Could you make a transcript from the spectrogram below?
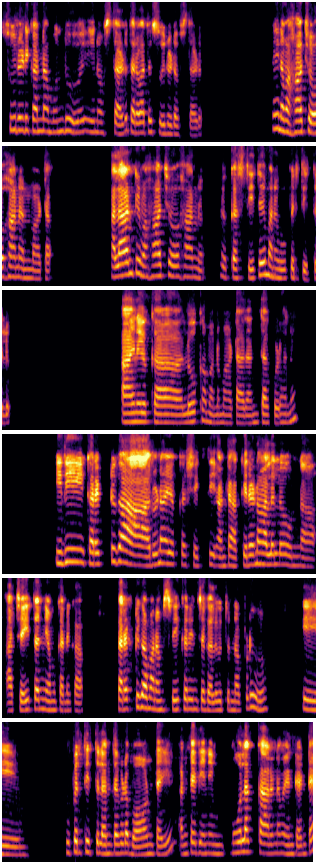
సూర్యుడి కన్నా ముందు ఈయన వస్తాడు తర్వాత సూర్యుడు వస్తాడు ఈయన మహా చౌహాన్ అన్నమాట. అలాంటి మహా చౌహాన్ యొక్క స్థితే మన ఊపిరితిత్తులు. ఆయన యొక్క లోకం అన్నమాట అదంతా కూడాను. ఇది కరెక్ట్‌గా ఆ అరుణ యొక్క శక్తి అంటే ఆ కిరణాలలో ఉన్న ఆ చైతన్యం కనుక కరెక్ట్‌గా మనం స్వీకరించగలుగుతున్నప్పుడు ఈ ఊపిరితిత్తులంతా కూడా బాగుంటాయి అంటే దీని మూల కారణం ఏంటంటే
